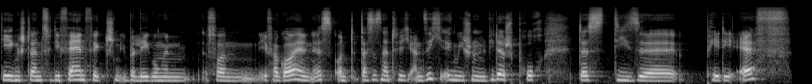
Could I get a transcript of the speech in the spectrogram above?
Gegenstand für die Fanfiction-Überlegungen von Eva Geulen ist. Und das ist natürlich an sich irgendwie schon ein Widerspruch, dass diese PDF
